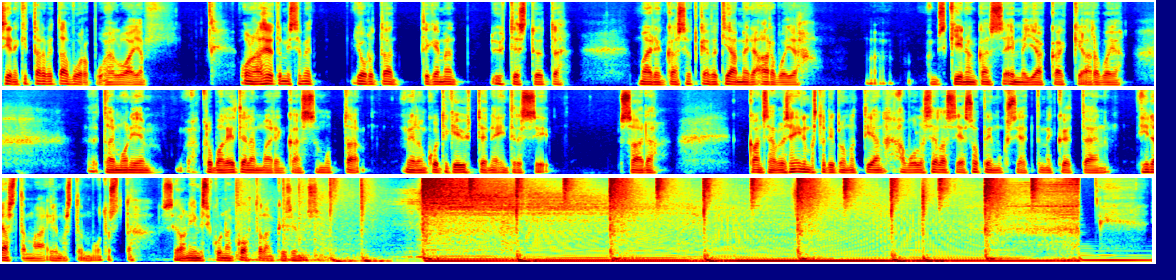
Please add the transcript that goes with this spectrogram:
siinäkin tarvitaan vuoropuhelua ja on asioita, missä me joudutaan tekemään yhteistyötä maiden kanssa, jotka eivät jaa meidän arvoja. Esimerkiksi Kiinan kanssa emme jaa kaikkia arvoja tai monien globaali etelän maiden kanssa, mutta meillä on kuitenkin yhteinen intressi saada kansainvälisen ilmastodiplomatian avulla sellaisia sopimuksia, että me kyetään hidastamaan ilmastonmuutosta. Se on ihmiskunnan kohtalon kysymys.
